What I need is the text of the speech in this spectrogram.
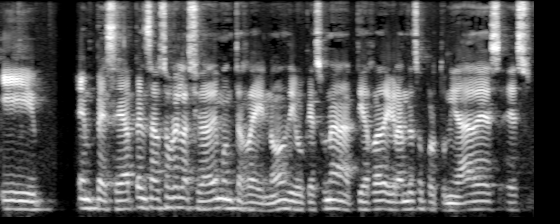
y empecé a pensar sobre la ciudad de Monterrey, ¿no? Digo que es una tierra de grandes oportunidades, es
